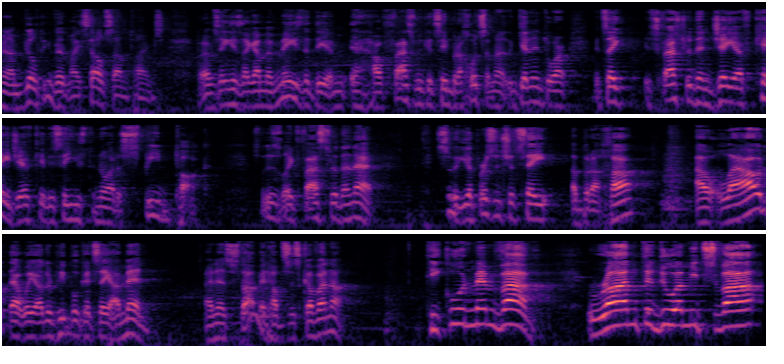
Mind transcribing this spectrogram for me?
mean, I'm guilty of it myself sometimes, but I'm saying it's like I'm amazed at the how fast we could say brachot. I'm uh, get into our. It's like it's faster than JFK. JFK they say used to know how to speed talk, so this is like faster than that. So your person should say a bracha out loud. That way, other people can say Amen, and it's stam. It helps us kavana. Tikkun memvav run to do a mitzvah.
